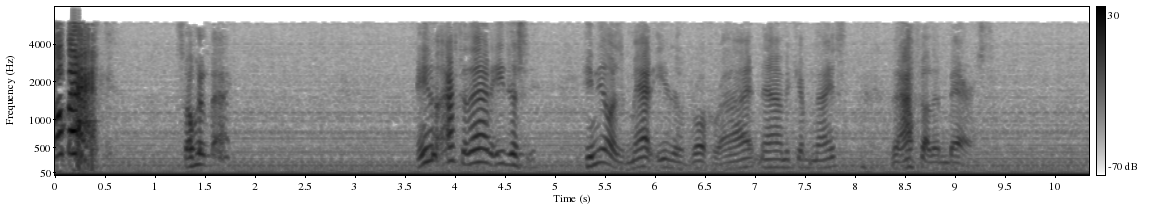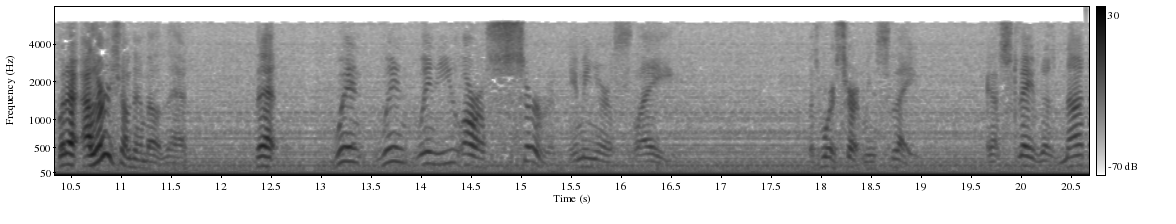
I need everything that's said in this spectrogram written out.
Go back. So I went back. And you know, after that, he just, he knew I was mad. He just broke right now and became nice. Then I felt embarrassed. But I, I learned something about that. That when, when, when you are a servant, I mean you're a slave. That's where servant means slave. And a slave does not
